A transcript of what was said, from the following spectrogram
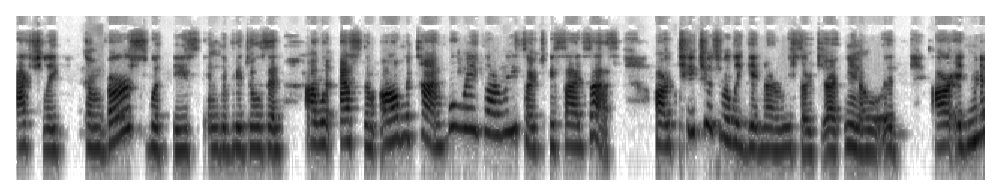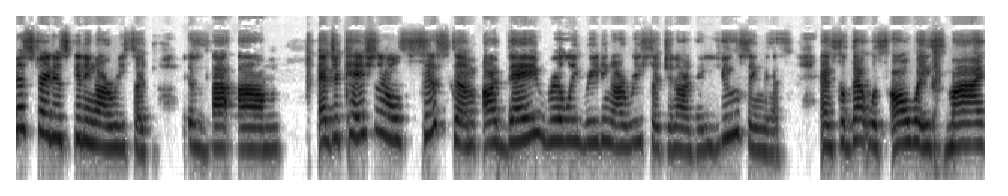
actually converse with these individuals. And I would ask them all the time, who reads our research besides us? Are teachers really getting our research? Are, you know, are administrators getting our research? Is that, um, educational system are they really reading our research and are they using this? And so that was always my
